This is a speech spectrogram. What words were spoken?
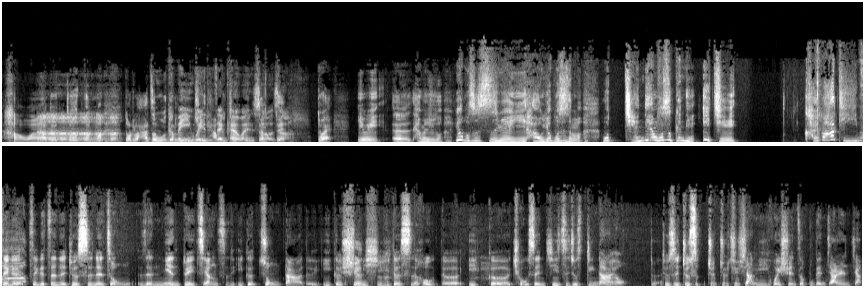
好啊，都做怎么都拉着我的邻居，他们在开玩笑，对对，因为呃，他们就说又不是四月一号，又不是什么，我前天不是跟你一起。开 party 吗？这个这个真的就是那种人面对这样子一个重大的一个讯息的时候的一个求生机制，就是 denial。对，就是就是就就就像你会选择不跟家人讲，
